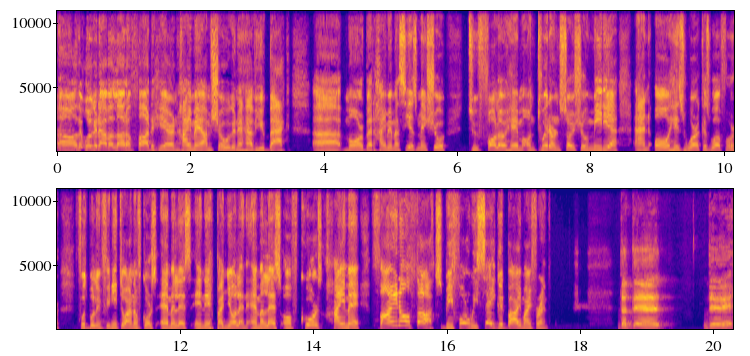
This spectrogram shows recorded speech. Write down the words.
uh, we're going to have a lot of fun here. And Jaime, I'm sure we're going to have you back uh, more. But Jaime Macias, make sure to follow him on Twitter and social media and all his work as well for Football Infinito and, of course, MLS in Español and MLS, of course. Jaime, final thoughts before we say goodbye, my friend. That the the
